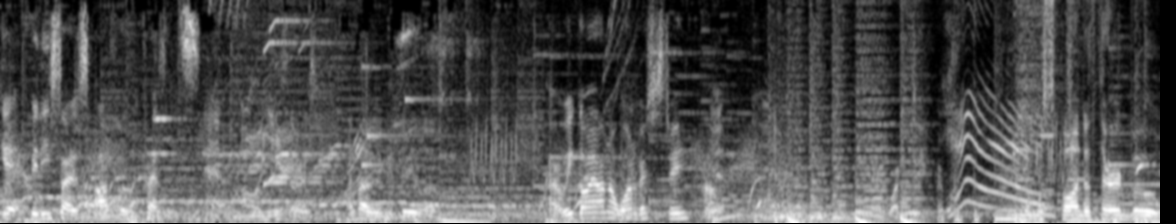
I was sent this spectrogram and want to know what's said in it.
get mini stars Oh, off yeah. of presents. Yeah, you get. I thought it would be three though. Are we going on a one versus three? No. Yeah. yeah. One. Almost spawned a third boo.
